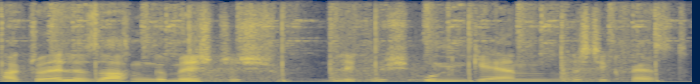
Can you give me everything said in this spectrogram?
aktuelle Sachen gemischt. Ich lege mich ungern richtig fest.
